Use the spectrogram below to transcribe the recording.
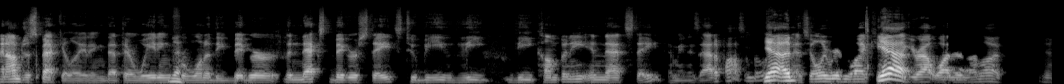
And I'm just speculating that they're waiting yeah. for one of the bigger, the next bigger states to be the the company in that state. I mean, is that a possibility? Yeah, I mean, it's the only reason why I can't yeah. figure out why they're not live. Yeah,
